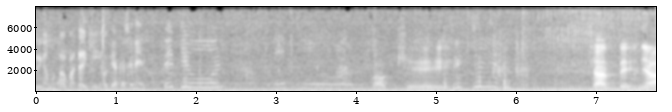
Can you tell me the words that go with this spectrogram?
dengan murtabak daging. Okey, akan sini. Stay tune. Stay tune. Cantiknya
